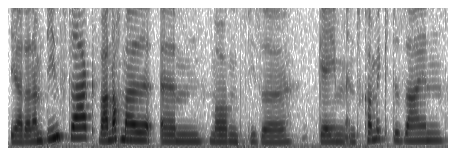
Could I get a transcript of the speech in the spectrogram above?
ja, dann am Dienstag war nochmal ähm, morgens dieser Game and Comic Design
